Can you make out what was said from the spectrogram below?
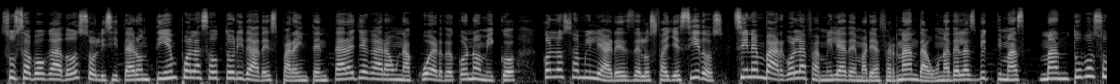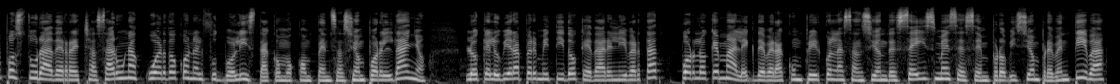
Sus abogados solicitaron tiempo a las autoridades para intentar llegar a un acuerdo económico con los familiares de los fallecidos. Sin embargo, la familia de María Fernanda, una de las víctimas, mantuvo su postura de rechazar un acuerdo con el futbolista como compensación por el daño, lo que le hubiera permitido quedar en libertad, por lo que Malek deberá cumplir con la sanción de seis meses en provisión preventiva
